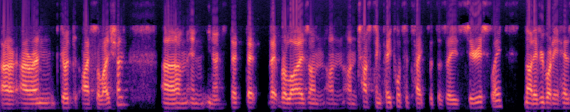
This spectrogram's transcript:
are, are in good isolation. Um, and you know that, that, that relies on, on, on trusting people to take the disease seriously. Not everybody has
